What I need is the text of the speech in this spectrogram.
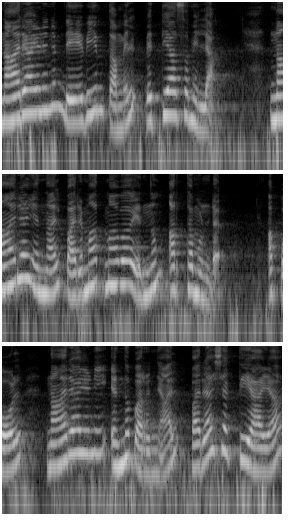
നാരായണനും ദേവിയും തമ്മിൽ വ്യത്യാസമില്ല. നാര എന്നാൽ പരമാത്മാവ് എന്നും അർത്ഥമുണ്ട്. അപ്പോൾ നാരായണി എന്ന് പറഞ്ഞാൽ പരാശക്തിയായ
